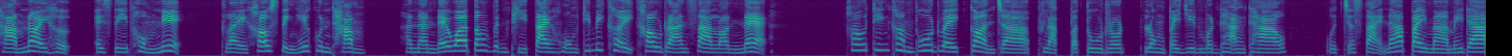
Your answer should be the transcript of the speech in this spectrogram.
ถามหน่อยเหอะ ไอ้สีผมนี่ ใครเข้าสิ่งให้คุณทำพนันได้ว่าต้องเป็นผีตายโหงที่ไม่เคยเข้าร้านซาลอนแน่ เขาทิ้งคำพูดไว้ก่อนจะผลักประตูรถลงไปยืนบนทางเท้าอดจะสายหน้าไปมาไม่ได้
